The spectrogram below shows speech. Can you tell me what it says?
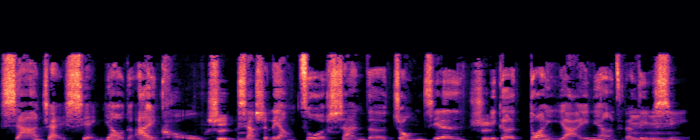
狭窄险要的隘口，是像是两座山的中间，是。一个断崖那样子的地形。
